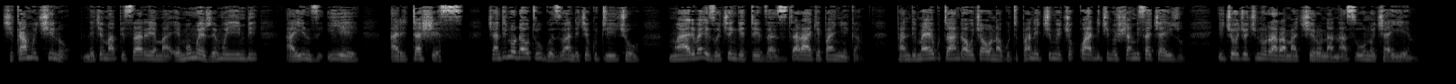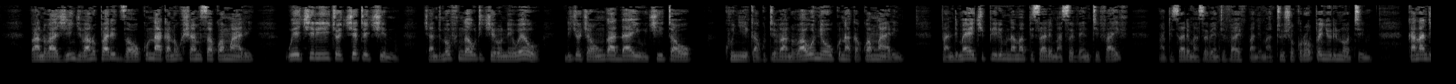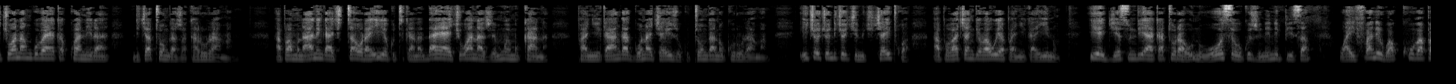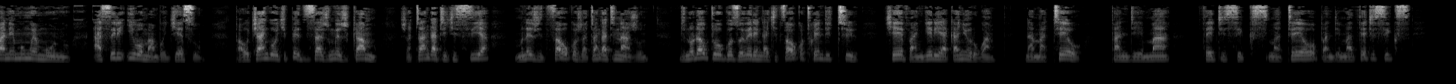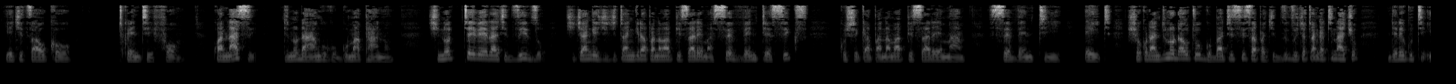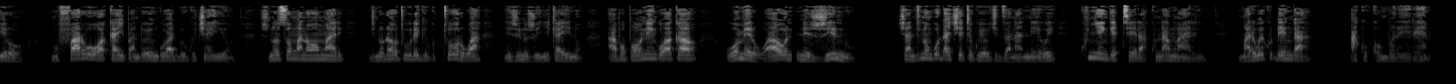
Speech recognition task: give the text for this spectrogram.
Chikamu chino ndechemapisarema emumwezve muimbi ainzi iye aritashesi. Chandinoda kuti ugoziva ndechekuti icho mwari vaizochengetedza zita rake panyika. Pandima yekutanga uchaona kuti pane chimwe chokwadi chinoshamisa chaizvo. Ichocho chinorarama chero nanhasi uno chaiye. Vanhu vazhinji vanoparidzawo kunaka nokushamisa kwamwari uye chiri icho chete chinhu chandinofunga kuti chero newewo ndicho chaungadai uchiitawo kunyika kuti vanhu vaonewo kunaka kwamwari. Pandima yechipiri muna mapisarema 75 mapisarema 75 pandima 2 shoko roupenyu rinoti kana ndichiwana nguva yakakwanira ndichatonga zvakarurama. Apa munhu anenge achitaura iye kuti kana dai achiwanazve mumwe mukana panyika angagona chaizvo kutonga nokururama. Ichocho ndicho chinhu chichaitwa apo vachange vauya panyika ino. Iye jesu ndiye akatora unhu hwose hwekuzvininipisa hwaifanirwa kuva pane mumwe munhu asiri ivo mambo jesu. Pauchange uchipedzisa zvimwe zvikamu zvatanga tichisiya mune zvitsauko zvatanga tinazvo ndinoda kuti ugozoverenga chitsauko 22 cheevhangeri yakanyorwa namateo pandima 36 mateo pandima 36 yechitsauko 24 kwanhasi ndinoda hangu kuguma pano. Chinotevera chidzidzo chichange chichitangira pana mapisarema 76 kusvika pana mapisarema 78 shoko randinoda kuti ugobatisisa pachidzidzo chatanga tinacho nderekuti iro mufaro wakaipa ndowenguva duku chaiyo. Zvino somwana wamwari ndinoda kuti urege kutorwa nezvinhu zvenyika ino apo paunenge wakaomerwawo nezvinhu chandinongoda chete kuyeuchidzana newe kunyengetera kuna mwari. Mwari wekudenga akukomborere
